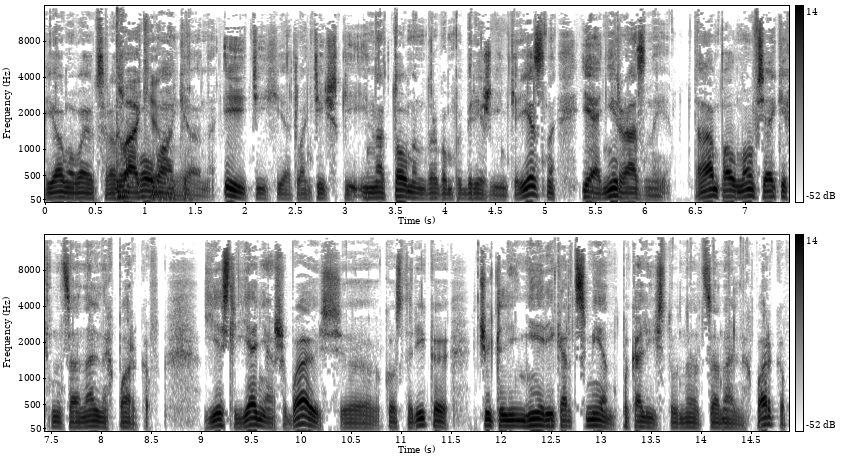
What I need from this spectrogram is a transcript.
я омывают сразу Два оба океана. И Тихий, Атлантический, и на том, и на другом побережье интересно. И они разные. Там полно всяких национальных парков. Если я не ошибаюсь, э, Коста-Рика чуть ли не рекордсмен по количеству национальных парков.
